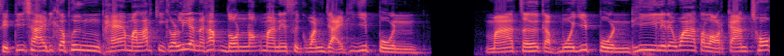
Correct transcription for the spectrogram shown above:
สิทธิชัยที่ก็เพิ่งแพ้มารัดกิกเลียนนะครับ โดนน็อกมาในศึกวันใหญ่ที่ญี่ปุ่น มาเจอกับมวยญี่ปุ่นที่เรียกได้ว่าตลอดการชก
